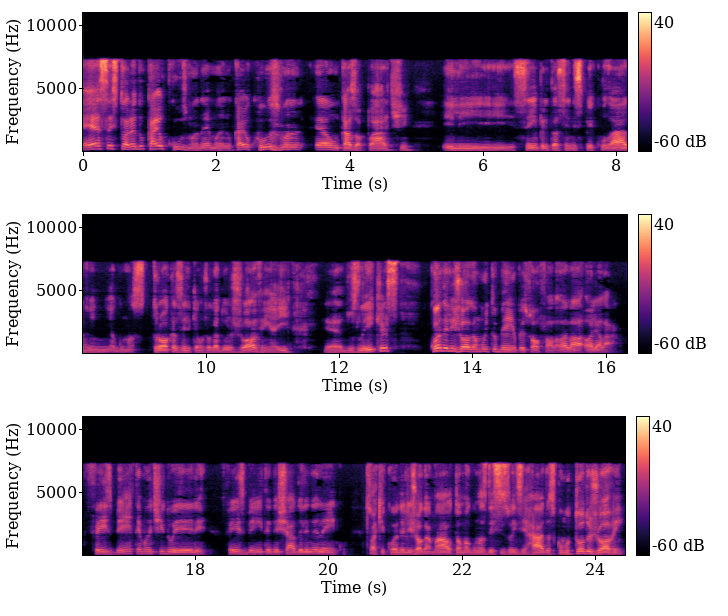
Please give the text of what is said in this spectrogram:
é essa história do Caio Kuzma, né, mano? O Caio Kuzma é um caso à parte. Ele sempre está sendo especulado em algumas trocas. Ele que é um jogador jovem aí é, dos Lakers. Quando ele joga muito bem, o pessoal fala: olha lá, olha lá, fez bem ter mantido ele, fez bem ter deixado ele no elenco. Só que quando ele joga mal, toma algumas decisões erradas, como todo jovem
